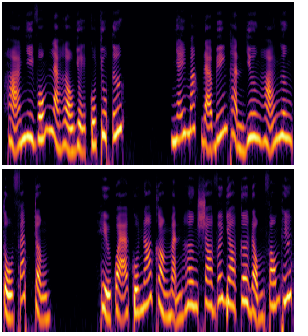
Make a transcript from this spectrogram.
Hỏa Nhi vốn là hậu duệ của Chu Tước. Nháy mắt đã biến thành dương hỏa ngưng tụ pháp trận. Hiệu quả của nó còn mạnh hơn so với do cơ động phóng thiết.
